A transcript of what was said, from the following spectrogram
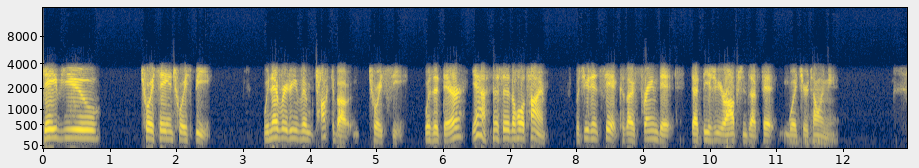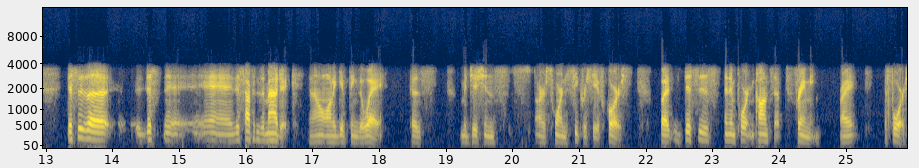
gave you choice A and choice B. We never even talked about choice C. Was it there? Yeah, it was there the whole time. But you didn't see it because I framed it that these are your options that fit what you're telling me this is a this uh, this happens in magic, and I don't want to give things away because magicians are sworn to secrecy, of course. But this is an important concept, framing, right? The force,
